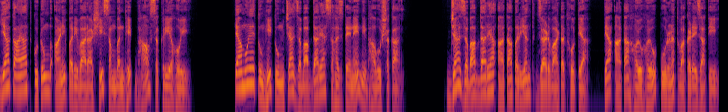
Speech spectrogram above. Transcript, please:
या काळात कुटुंब आणि परिवाराशी संबंधित भाव सक्रिय होईल. त्यामुळे तुम्ही तुमच्या जबाबदाऱ्या सहजतेने निभावू शकाल. ज्या जबाबदाऱ्या आतापर्यंत जड वाटत होत्या त्या आता हळूहळू पूर्णत्वाकडे जातील.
